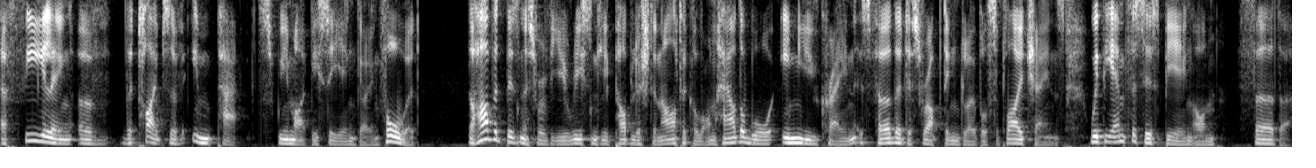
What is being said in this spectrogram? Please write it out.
a feeling of the types of impacts we might be seeing going forward. The Harvard Business Review recently published an article on how the war in Ukraine is further disrupting global supply chains, with the emphasis being on further.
